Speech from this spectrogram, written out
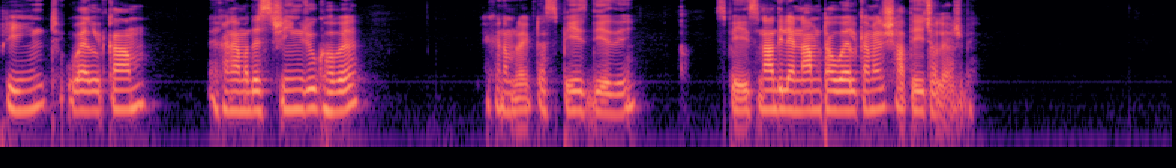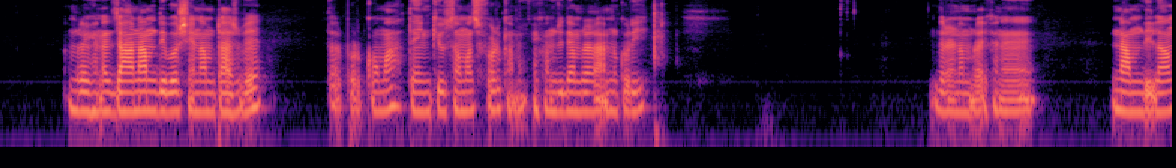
প্রিন্ট ওয়েলকাম এখানে আমাদের স্ট্রিং যুগ হবে। এখানে আমরা একটা স্পেস দিয়ে দিই। স্পেস না দিলে নামটা ওয়েলকামের সাথেই চলে আসবে। আমরা এখানে যা নাম দিব সে নামটা আসবে। তারপর comma thank you so much for coming এখন যদি আমরা রান করি, ধরেন আমরা এখানে নাম দিলাম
